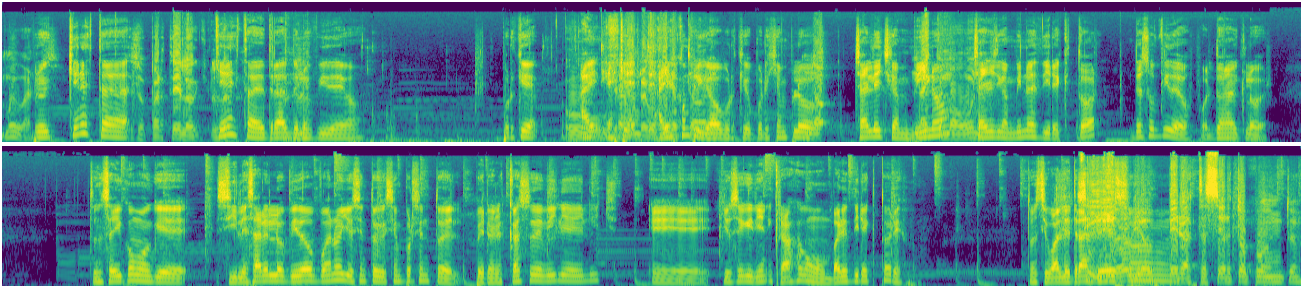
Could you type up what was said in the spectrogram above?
Muy bueno. Pero ¿quién está, Eso parte de lo. ¿quién está detrás de los videos? Porque Uh, hay- es que ahí es complicado porque, por ejemplo, No, Childish Gambino. Childish Gambino es director de sus videos, por Donald Clover. Entonces ahí como que si le salen los videos buenos, yo siento que 100% él. Pero en el caso de Billie Eilish, eh, yo sé que tiene, trabaja como con varios directores. po. Entonces igual detrás Sí, de eso... obvio, pero hasta cierto punto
